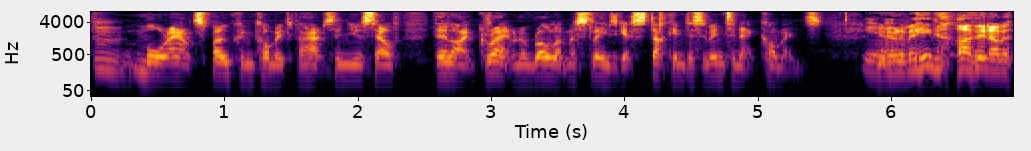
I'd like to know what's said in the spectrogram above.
mm. more outspoken comics perhaps than yourself they're like great i'm going to roll up my sleeves and get stuck into some internet comments. You know what i mean? I mean I'm,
